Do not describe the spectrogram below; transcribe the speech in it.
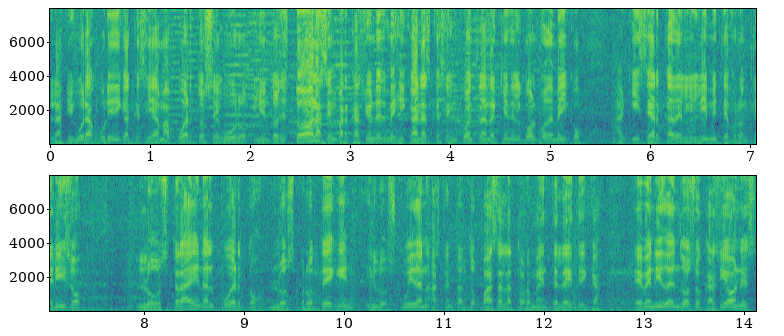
la figura jurídica que se llama Puerto Seguro. Y entonces todas las embarcaciones mexicanas que se encuentran aquí en el Golfo de México, aquí cerca del límite fronterizo, los traen al puerto, los protegen y los cuidan hasta en tanto pasa la tormenta eléctrica. He venido en dos ocasiones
